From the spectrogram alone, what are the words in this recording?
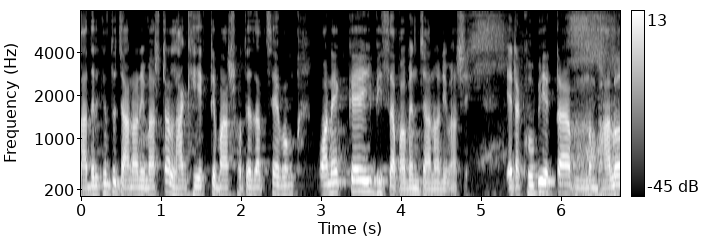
তাদের কিন্তু জানুয়ারি মাসটা লাগিয়ে একটি মাস হতে যাচ্ছে এবং অনেকেই ভিসা পাবেন জানুয়ারি মাসে। এটা খুবই একটা ভালো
